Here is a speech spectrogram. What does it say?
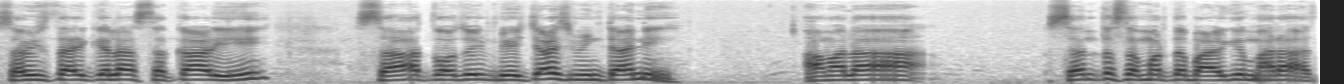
सव्वीस तारखेला सकाळी सात वाजून बेचाळीस मिनिटांनी आम्हाला संत समर्थ बाळगी महाराज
